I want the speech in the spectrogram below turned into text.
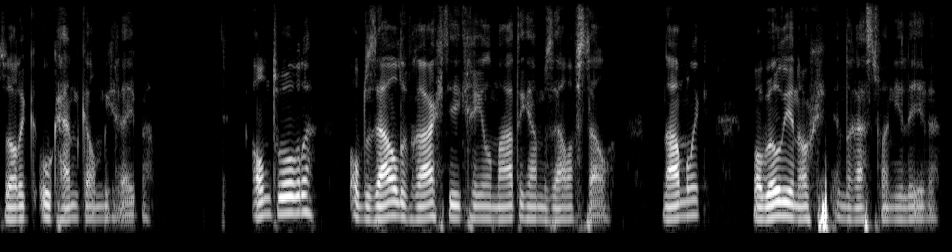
zodat ik ook hen kan begrijpen. Antwoorden op dezelfde vraag die ik regelmatig aan mezelf stel, namelijk: wat wil je nog in de rest van je leven?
